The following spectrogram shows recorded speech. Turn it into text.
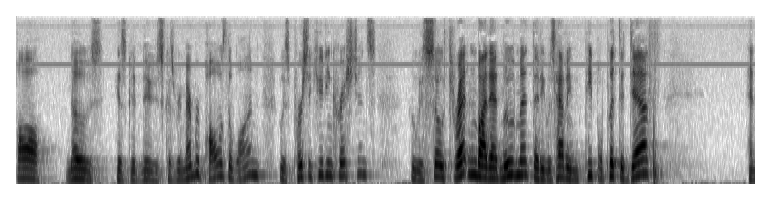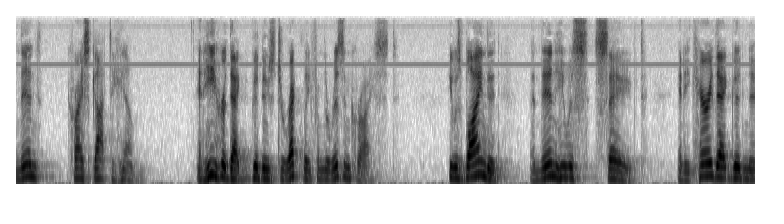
Paul knows his good news because remember, Paul was the one who was persecuting Christians, who was so threatened by that movement that he was having people put to death. And then Christ got to him. And he heard that good news directly from the risen Christ. He was blinded, and then he was saved. And he carried that good news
